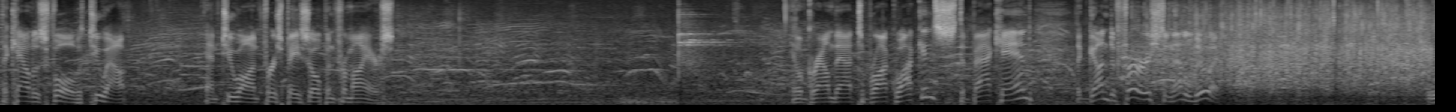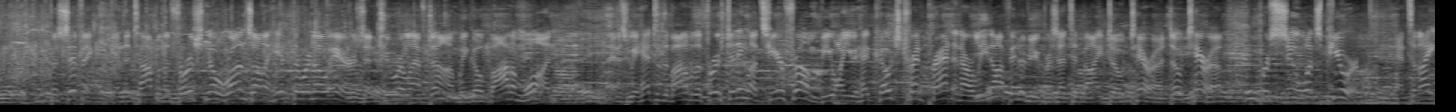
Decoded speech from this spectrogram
The count is full with two out and two on first base open for Myers. He'll ground that to Brock Watkins. The backhand, the gun to first, and that'll do it. Pacific in the top of the first. No runs on a hit. There were no errors, and two are left on. We go bottom one. And as we head to the bottom of the first inning, let's hear from BYU head coach Trent Pratt in our leadoff interview presented by doTERRA. doTERRA, pursue what's pure. And tonight,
